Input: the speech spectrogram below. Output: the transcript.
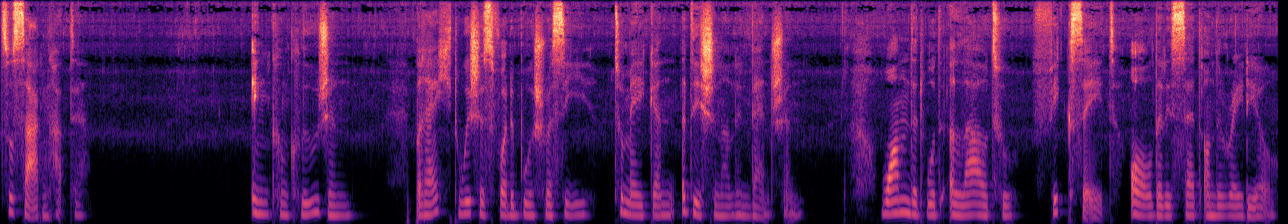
zu sagen hatte. In conclusion, Brecht wishes for the bourgeoisie to make an additional invention, one that would allow to fixate all that is said on the radio,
